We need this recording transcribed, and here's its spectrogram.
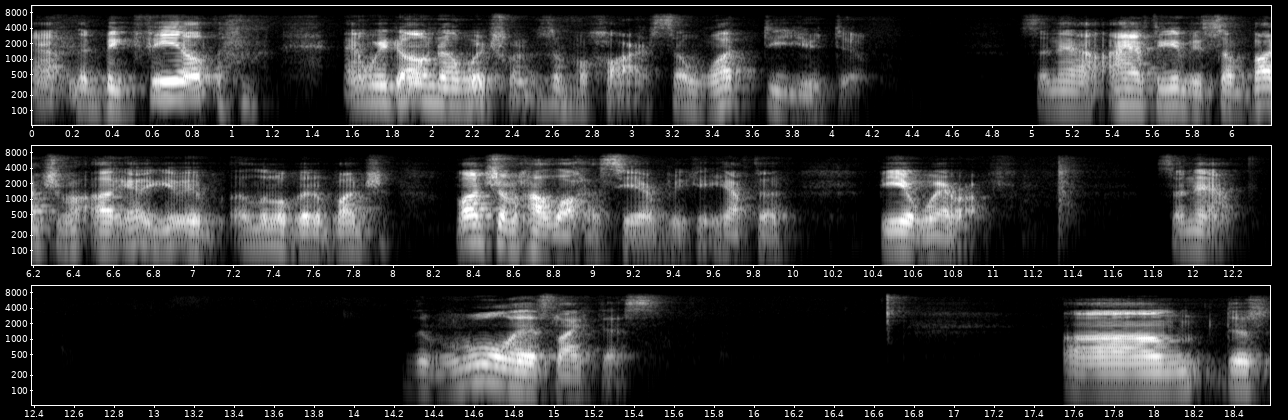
out in the big field, and we don't know which one is a Bechor. So what do you do? So now I have to give you some bunch of, I gotta give you a little bit of bunch, bunch of halachas here you have to be aware of. So now, the rule is like this. Um, there's,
